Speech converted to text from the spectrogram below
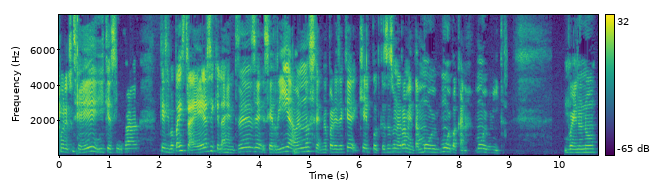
Por eso. Sí, y que sirva, que sirva para distraerse y que la gente se, se ría. Bueno, no sé, me parece que, que, el podcast es una herramienta muy, muy bacana, muy bonita. Bueno, no.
